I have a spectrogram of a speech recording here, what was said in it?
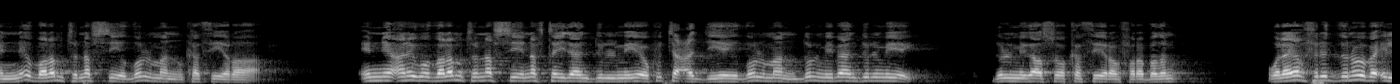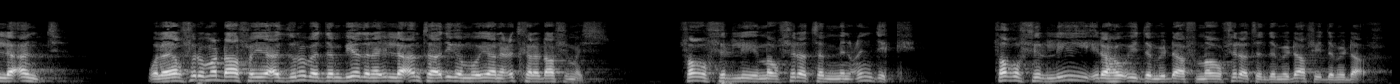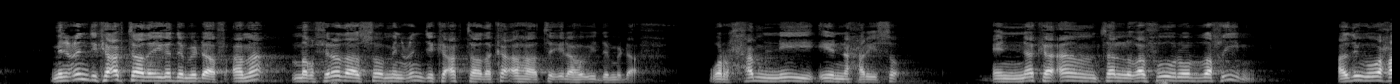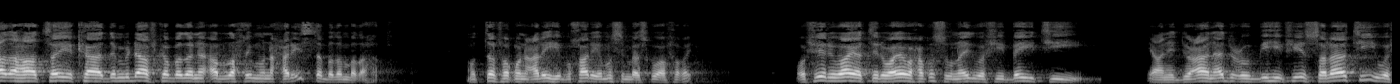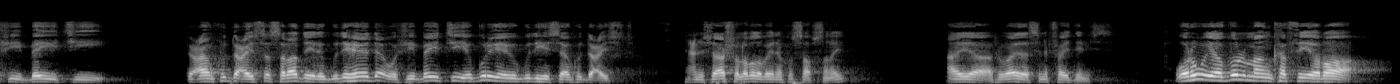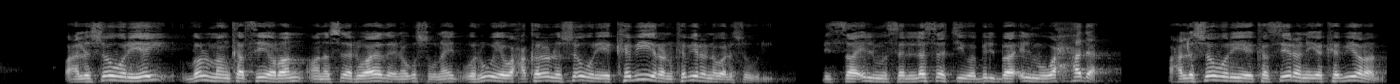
innii dalamtu nafsii dulman kaiira innii anigu dalamtu nafsii naftaydaan dulmiyey oo ku tacadiyey dulman dulmi baan dulmiyey dulmigaasoo kaiiran fara badan. Walaa yakfir adunuuba ilaa ant. Walaa yakfiru ma dhaafayo addunuuba dembiyadana ilaa anta adiga mooyaane cid kale dhaafi mayso faghfir lii makfiratan min cindik. Faghfir lii ilaahu ii dembidhaaf makfiratan dembidhaaf ii dembidhaaf min cindika agtaada iga dembidhaaf ama makfiradaasoo min cindika agtaada ka ahaatay ilaahu ii dembidhaaf waarxamnii ii naxariiso innaka anta alghafuuru alraxiim adigu waxaad ahaatay ka dembidhaafka badane alraxiimu naxariista badan baad ahaatay. Muttafaqun calayhi bukhaari iyo muslim baa isku waafaqay. Wa fii riwaayatin riwaayo waxaa ku sugnayd wa fii beytii yacni ducaan adcuu bihi fii salaatii wa fii beytii ducaan ku ducaysto salaadayda gudaheeda wa fii beytii iyo gurigayga gudihiisa aan ku ducaysto. Yacni su'aashu labadaba inay ku saabsanayd. Ayaa riwaayadaasina faa'idaynaysa wa ruwiya dulman kaiira waxaa la soo wariyey dulman kaiiran waana sida riwaayada inoogu sugnayd. Wa ruwiya waxaa kaloo la soo wariyey kabiiran kabiiranna waa la soo wariyey. Bihaai almuhallasati wa bilbaa'i almuwaxada waxaa la soo wariyey kaiiran iyo kabiiran.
